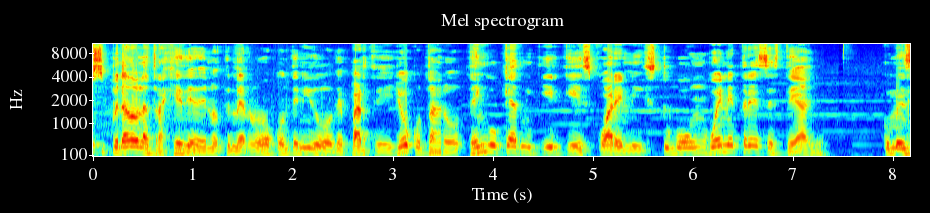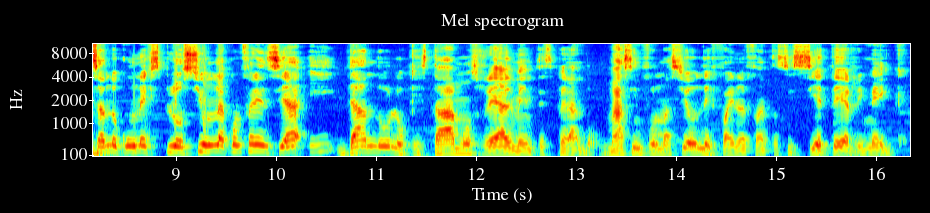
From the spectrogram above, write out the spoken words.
superado la tragedia de no tener nuevo contenido de parte de Yoko Taro, tengo que admitir que Square Enix tuvo un buen E3 este año, comenzando con una explosión la conferencia y dando lo que estábamos realmente esperando, más información de Final Fantasy VII Remake,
